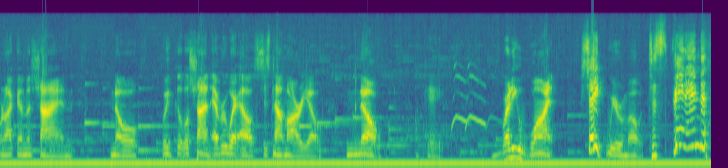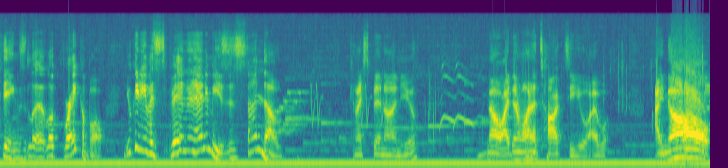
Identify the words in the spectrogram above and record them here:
we're not gonna shine. No, we will shine everywhere else, just not Mario. No. Okay. What do you want? Shake Wii Remote to spin into things that look breakable. You can even spin in enemies and stun them. Can I spin on you? No, I didn't want to talk to you. I, I know.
